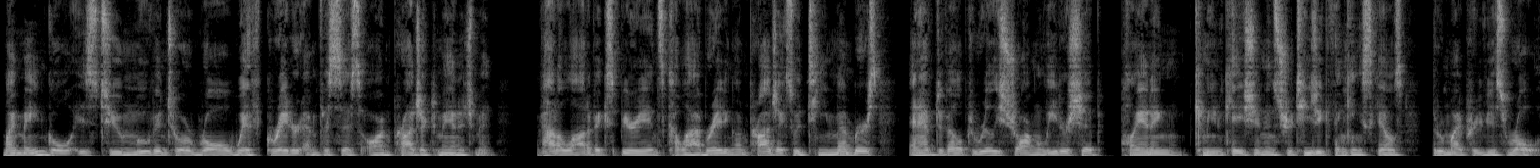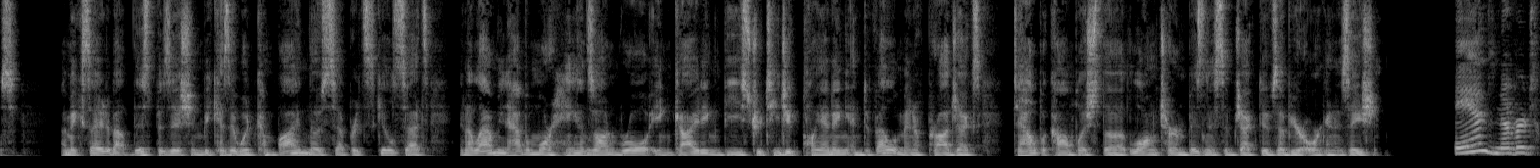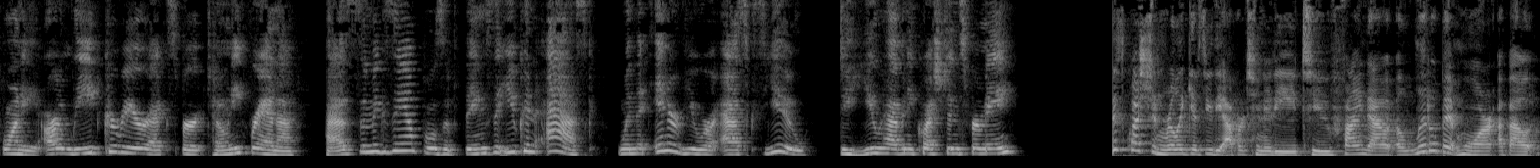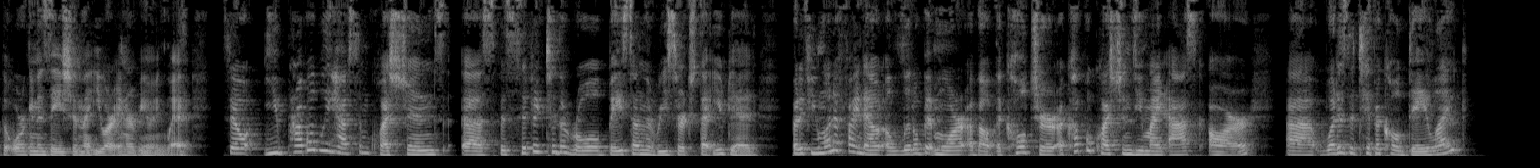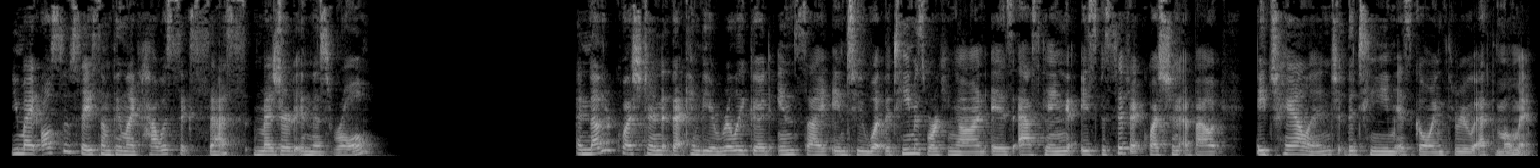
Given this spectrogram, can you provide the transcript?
My main goal is to move into a role with greater emphasis on project management I've had a lot of experience collaborating on projects with team members and have developed really strong leadership, planning, communication, and strategic thinking skills through my previous roles. I'm excited about this position because it would combine those separate skill sets and allow me to have a more hands on role in guiding the strategic planning and development of projects to help accomplish the long term business objectives of your organization. And number 20, our lead career expert, Toni Frana has some examples of things that you can ask when the interviewer asks you, Do you have any questions for me? This question really gives you the opportunity to find out a little bit more about the organization that you are interviewing with. So, you probably have some questions uh, specific to the role based on the research that you did. But if you want to find out a little bit more about the culture, a couple questions you might ask are uh, What is a typical day like? You might also say something like, How is success measured in this role? Another question that can be a really good insight into what the team is working on is asking a specific question about a challenge the team is going through at the moment.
